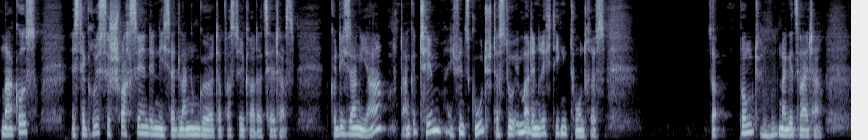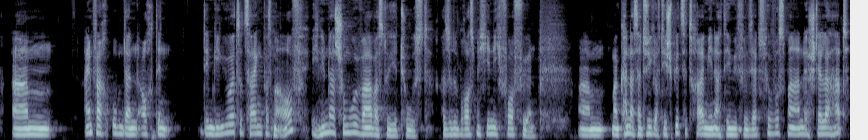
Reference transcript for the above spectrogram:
Markus ist der größte Schwachsinn, den ich seit langem gehört habe, was du hier gerade erzählt hast. Könnte ich sagen, ja, danke Tim, ich find's gut, dass du immer den richtigen Ton triffst. So, Punkt. Mhm. Und dann geht's weiter. Ähm, einfach um dann auch den dem Gegenüber zu zeigen, pass mal auf, ich nehme das schon wohl wahr, was du hier tust. Also du brauchst mich hier nicht vorführen. Ähm, man kann das natürlich auf die Spitze treiben, je nachdem, wie viel Selbstbewusst man an der Stelle hat.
